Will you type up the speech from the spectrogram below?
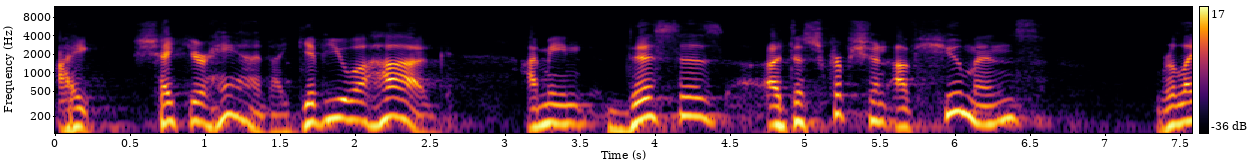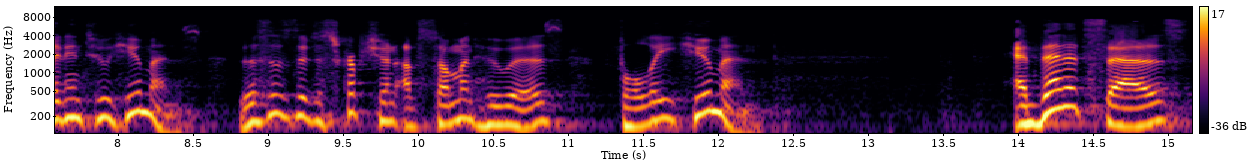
I shake your hand. I give you a hug. I mean, this is a description of humans relating to humans. This is the description of someone who is fully human. And then it says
